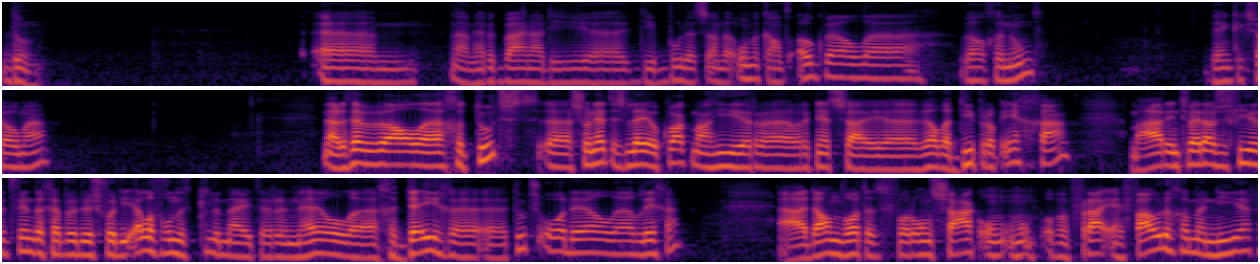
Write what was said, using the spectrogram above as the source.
doen. Um, nou, dan heb ik bijna die, uh, die bullets aan de onderkant ook wel, uh, wel genoemd. Denk ik zomaar. Nou, dat hebben we al uh, getoetst. zo net is Leo Kwakma hier, wat ik net zei, wel wat dieper op ingegaan. Maar in 2024 hebben we dus voor die 1100 kilometer een heel gedegen toetsoordeel liggen. dan wordt het voor ons zaak om, om op een vrij eenvoudige manier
